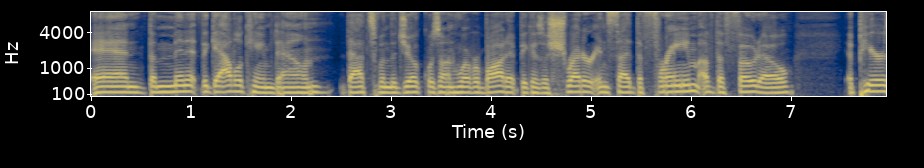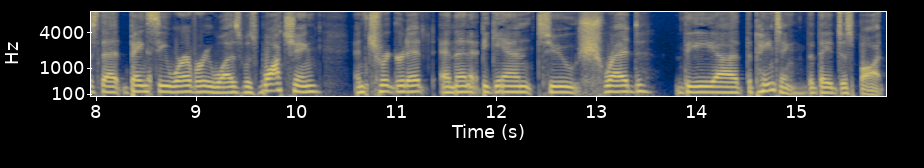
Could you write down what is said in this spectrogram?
And the minute the gavel came down, that's when the joke was on whoever bought it because a shredder inside the frame of the photo appears that Banksy, wherever he was, was watching and triggered it, and then it began to shred the uh, the painting that they had just bought.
